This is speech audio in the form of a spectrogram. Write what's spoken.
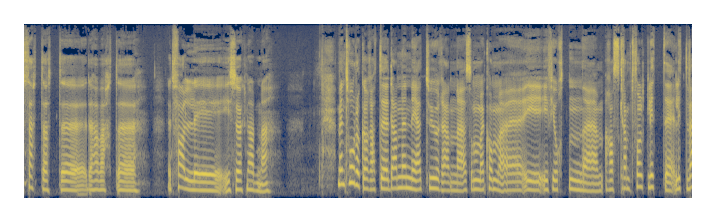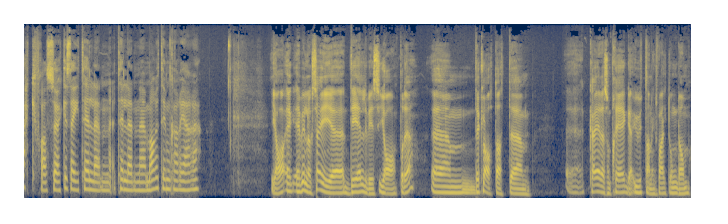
sett at det har vært et fall i, i søknadene. Men tror dere at denne nedturen som kom i, i 14 har skremt folk litt, litt, vekk fra å søke seg til en, til en maritim karriere? Ja, jeg, jeg, vil nok si delvis ja på det. Det er klart at Hva er det som preger utdanningsvalgt ungdom?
